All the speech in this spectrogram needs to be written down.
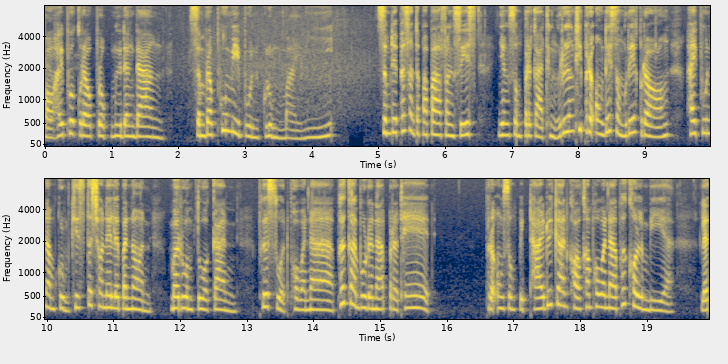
ขอให้พวกเราปรบมือดัง ๆสำหรับผู้มีบุญกลุ่มใหม่นี้ สมเด็จพระสันตะปาปาฟรังซิสยังทรงประกาศถึงเรื่องที่พระองค์ได้ทรงเรียกร้อง ให้ผู้นำกลุ่มคริสตชนในเลบานอนมารวมตัวกัน เพื่อสวดภาวนาเพื่อการบูรณะประเทศ พระองค์ทรงปิดท้ายด้วยการขอคำภาวนาเพื่อโคลัมเบีย และ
